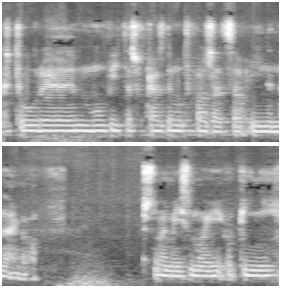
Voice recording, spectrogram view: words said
który mówi też w każdym utworze co innego. Przynajmniej z mojej opinii.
